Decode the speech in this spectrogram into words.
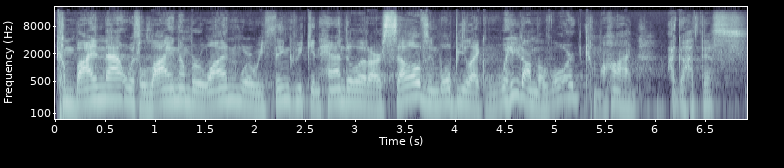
Combine that with lie number one, where we think we can handle it ourselves, and we'll be like, wait on the Lord, come on, I got this.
